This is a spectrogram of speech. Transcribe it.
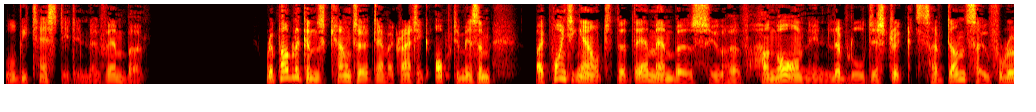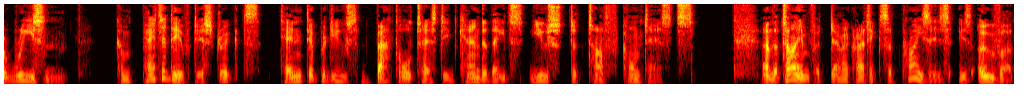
will be tested in November. Republicans counter Democratic optimism by pointing out that their members who have hung on in Liberal districts have done so for a reason. Competitive districts tend to produce battle tested candidates used to tough contests. And the time for Democratic surprises is over.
